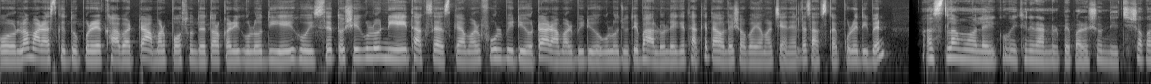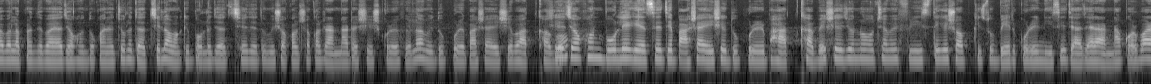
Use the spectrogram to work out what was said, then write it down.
করলাম। আর আজকে দুপুরের খাবারটা আমার পছন্দের তরকারিগুলো দিয়েই হয়েছে তো সেগুলো নিয়েই থাকছে আজকে আমার ফুল ভিডিওটা আর আমার ভিডিওগুলো যদি ভালো লেগে থাকে তাহলে সবাই আমার চ্যানেলটা সাবস্ক্রাইব করে দিবেন। আসসালামু আলাইকুম। এখানে রান্নার প্রিপারেশন নিচ্ছি। সকালবেলা আপনাদের ভাইয়া যখন দোকানে চলে যাচ্ছিল আমাকে বলে যাচ্ছে যে তুমি সকাল সকাল রান্নাটা শেষ করে ফেলো। আমি দুপুরে বাসায় এসে ভাত খাব। সে যখন বলে গেছে যে বাসায় এসে দুপুরের ভাত খাবে সেই জন্য হচ্ছে আমি ফ্রিজ থেকে সব কিছু বের করে নিয়েছি। যা যা রান্না করব। আর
